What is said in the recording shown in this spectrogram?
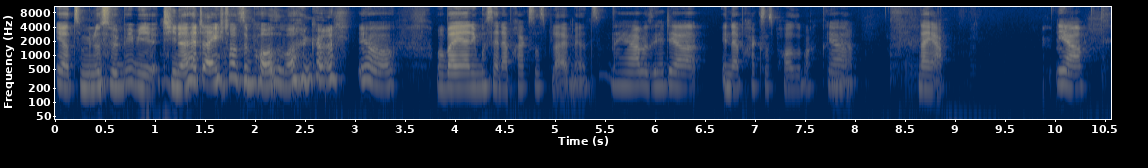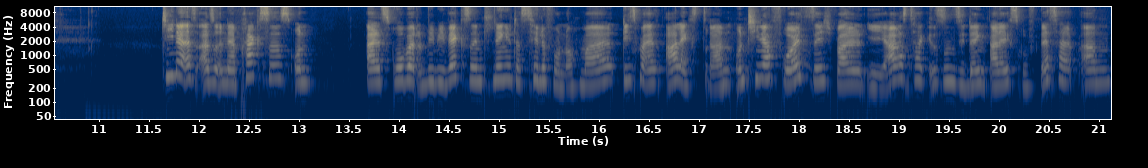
Ja, zumindest für Bibi. Tina hätte eigentlich trotzdem Pause machen können. Ja. Wobei ja, die muss ja in der Praxis bleiben jetzt. Naja, aber sie hätte ja In der Praxis Pause machen können. Ja. Ja. Naja. Ja. Tina ist also in der Praxis und als Robert und Bibi weg sind, klingelt das Telefon nochmal. Diesmal ist Alex dran und Tina freut sich, weil ihr Jahrestag ist und sie denkt, Alex ruft deshalb an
